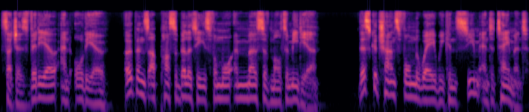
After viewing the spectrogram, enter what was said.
such as video and audio, opens up possibilities for more immersive multimedia. This could transform the way we consume entertainment,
